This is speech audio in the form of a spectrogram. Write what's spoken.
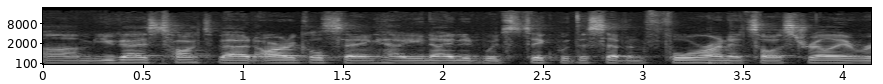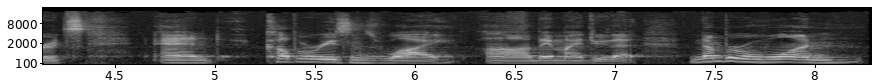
um, you guys talked about articles saying how United would stick with the 7-4 on its Australia routes, and a couple reasons why uh, they might do that. Number one,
